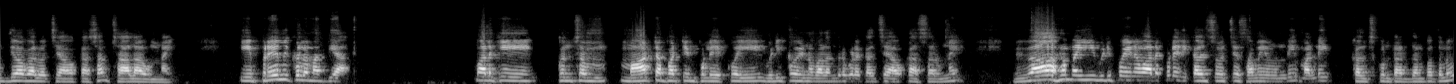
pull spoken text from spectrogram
ఉద్యోగాలు వచ్చే అవకాశాలు చాలా ఉన్నాయి. ఈ ప్రేమికుల మధ్య వాళ్ళకి కొంచెం మాట పట్టింపులు ఎక్కువ విడిపోయిన వాళ్ళందరూ కూడా కలిసే అవకాశాలు ఉన్నాయి వివాహం అయ్యి విడిపోయిన వాళ్ళకి కూడా ఇది కలిసి వచ్చే సమయం ఉంది. మళ్ళీ కలుసుకుంటారు దంపతులు.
